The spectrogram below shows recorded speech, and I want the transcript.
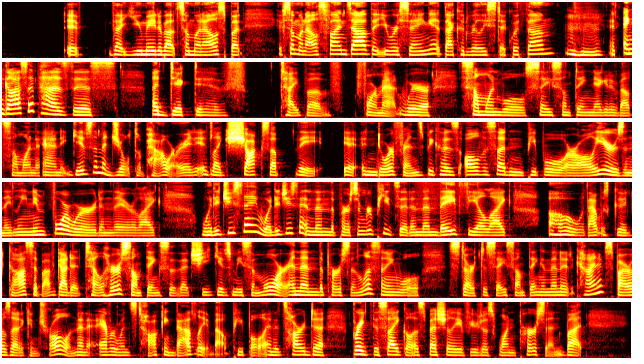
if that you made about someone else but if someone else finds out that you were saying it that could really stick with them. Mm-hmm. and, and gossip has this addictive type of format where someone will say something negative about someone and it gives them a jolt of power. It, it like shocks up the endorphins because all of a sudden people are all ears and they lean in forward and they're like, What did you say? What did you say? And then the person repeats it and then they feel like, Oh, that was good gossip. I've got to tell her something so that she gives me some more. And then the person listening will start to say something. And then it kind of spirals out of control. And then everyone's talking badly about people. And it's hard to break the cycle, especially if you're just one person. But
